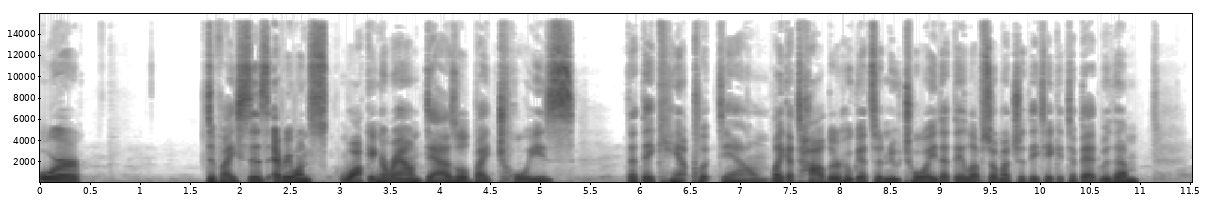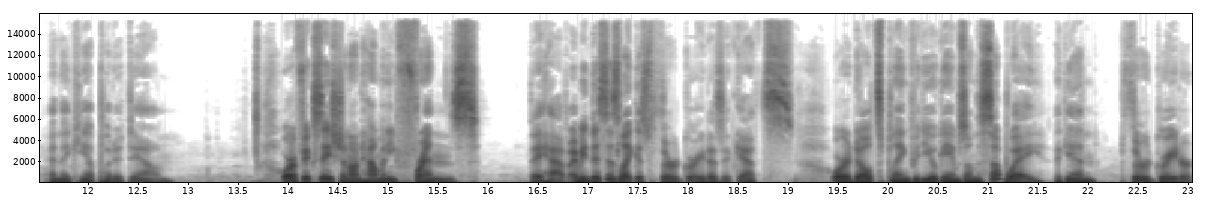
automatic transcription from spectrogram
Or devices. Everyone's walking around dazzled by toys that they can't put down. Like a toddler who gets a new toy that they love so much that they take it to bed with them and they can't put it down. Or a fixation on how many friends they have. I mean, this is like as third grade as it gets. Or adults playing video games on the subway. Again, third grader.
